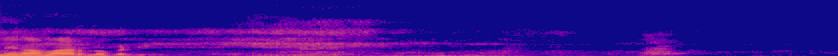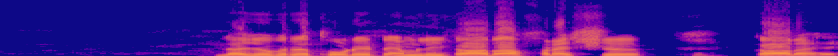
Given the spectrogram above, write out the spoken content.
ਨਿਗਾਹ ਮਾਰ ਲਓ ਗੱਡੀ। ਲੈ ਜਾਓ ਵੀਰੇ ਥੋੜੇ ਟਾਈਮ ਲਈ ਕਾਰ ਆ ਫਰੈਸ਼ ਕਾਰ ਆ ਇਹ।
